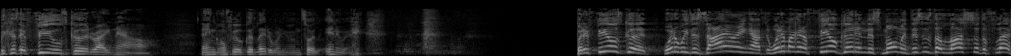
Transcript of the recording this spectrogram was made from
Because it feels good right now. Ain't to feel good later when you're on the toilet. Anyway. But it feels good. What are we desiring after? What am I going to feel good in this moment? This is the lust of the flesh.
